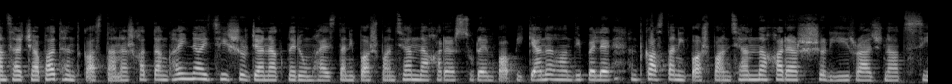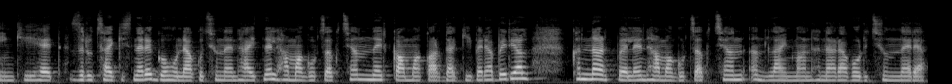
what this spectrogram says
Անցաչափած Հնդկաստան աշխատանքային այցի շրջանակներում Հայաստանի պաշտպանության նախարար Սուրեն Պապիկյանը հանդիպել է Հնդկաստանի պաշտպանության նախարար Շրի Ռաջնաթ Սինգի հետ։ Զրուցակիցները գոհունակություն են հայտնել համագործակցության ներկա մակարդակի վերաբերյալ, քննարկվել են համագործակցության ընդլայնման հնարավորությունները։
